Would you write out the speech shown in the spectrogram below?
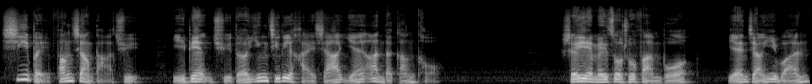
西北方向打去，以便取得英吉利海峡沿岸的港口。谁也没做出反驳。演讲一完，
